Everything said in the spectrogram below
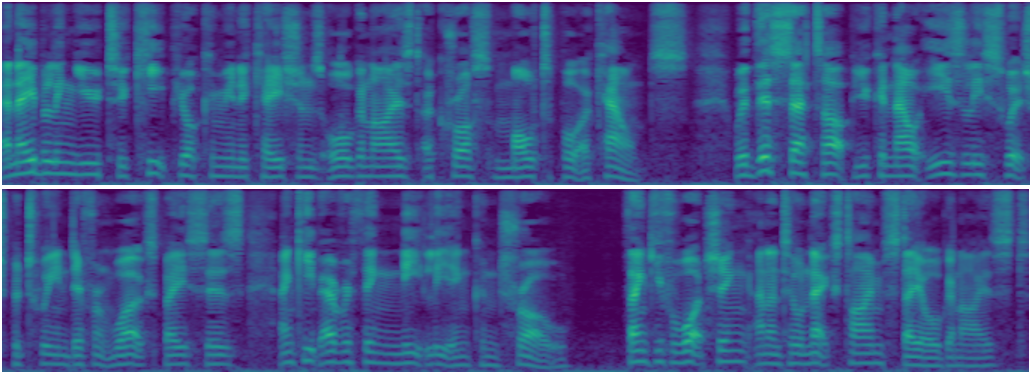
enabling you to keep your communications organized across multiple accounts. With this setup, you can now easily switch between different workspaces and keep everything neatly in control. Thank you for watching, and until next time, stay organized.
